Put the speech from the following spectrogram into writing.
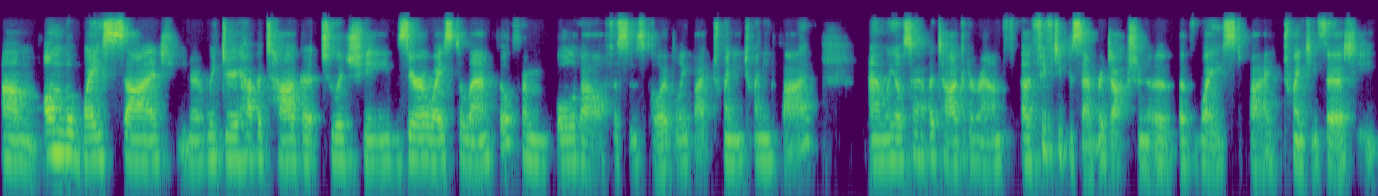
um, on the waste side, you know, we do have a target to achieve zero waste to landfill from all of our offices globally by 2025. And we also have a target around a 50% reduction of, of waste by 2030.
